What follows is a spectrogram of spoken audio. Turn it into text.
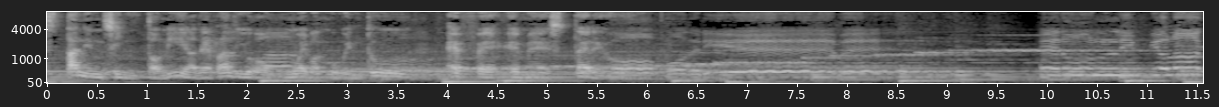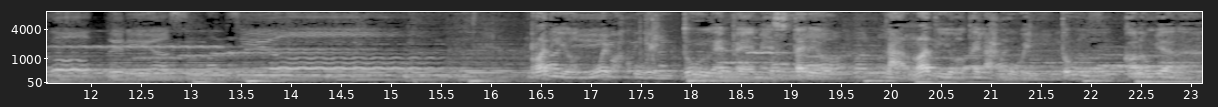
Están en sintonía de Radio Nueva Juventud FM Estéreo. En un limpio lago tenías mansión. Radio Nueva Juventud FM Estéreo, la radio de la juventud colombiana.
